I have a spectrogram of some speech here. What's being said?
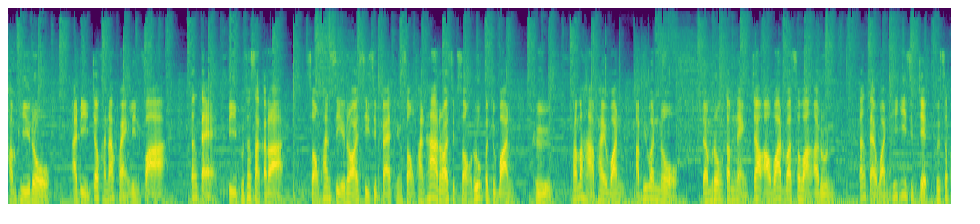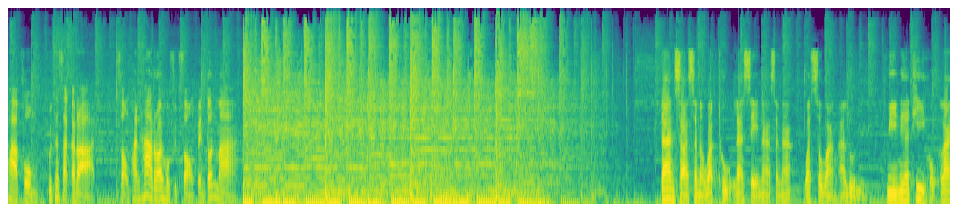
คัมภีโร อดีตเจ้าคณะแขวงลินฟ้า ตั้งแต่ปีพุทธศักราช 2448 ถึง 2512 รูปปัจจุบัน คือ ระมหาภัยวันอภิวันโนดำรงตำแหน่งเจ้าอาวาสวัดสว่างอรุณ ตั้งแต่วันที่ 27 พฤษภาคม พุทธศักราช 2562 เป็นต้นมาด้านศาสนวัตถุและเสนาสนะวัดสว่างอารุณ มีเนื้อที่ 6 ไร่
